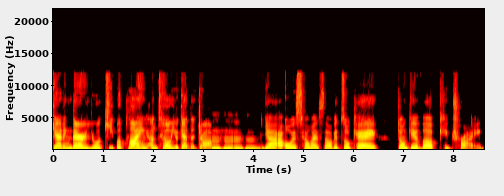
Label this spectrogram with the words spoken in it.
getting there, you will keep applying until you get the job. Mm-hmm, mm-hmm. Yeah, I always tell myself it's okay. Don't give up. Keep trying.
